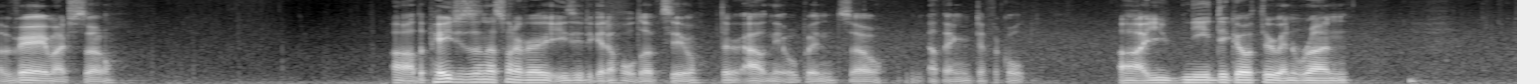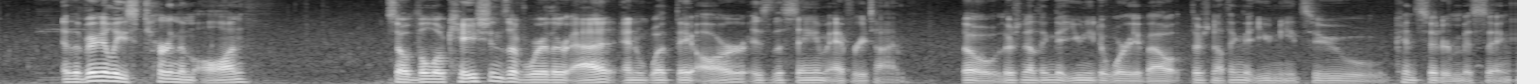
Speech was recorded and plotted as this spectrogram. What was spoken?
Uh, very much so. Uh, the pages in this one are very easy to get a hold of too. They're out in the open, so nothing difficult. Uh, you need to go through and run. At the very least, turn them on. So the locations of where they're at and what they are is the same every time. So there's nothing that you need to worry about. There's nothing that you need to consider missing.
